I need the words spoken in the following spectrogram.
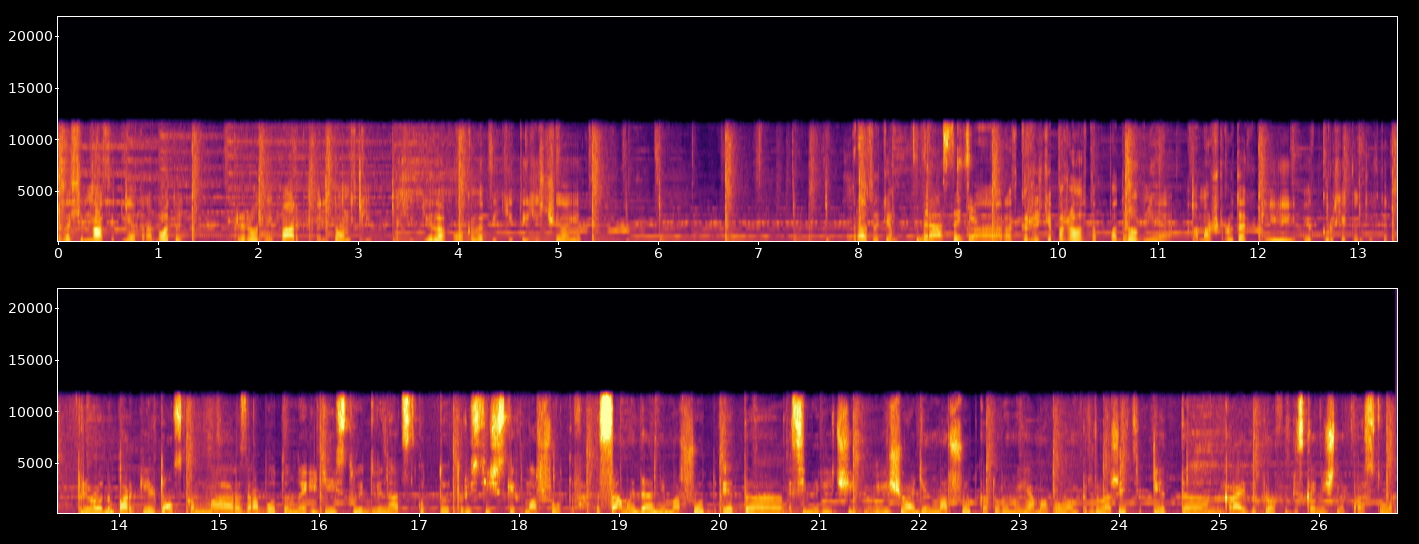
За 17 лет работы Природный парк Эльтонский посетило около 5000 человек. Здравствуйте. Здравствуйте. А, расскажите, пожалуйста, подробнее о маршрутах и экскурсиях каких-то. В природном парке Ильтонском а, разработано и действует 12 туристических маршрутов. Самый дальний маршрут – это Семиречье. Еще один маршрут, который я могу вам предложить, это край ветров и бесконечных просторов.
